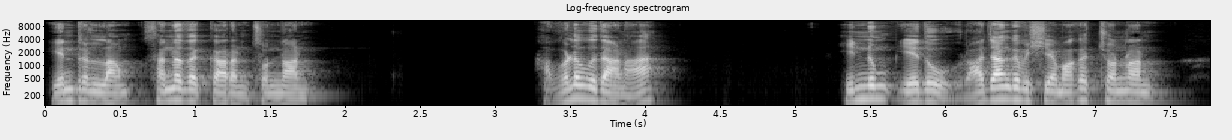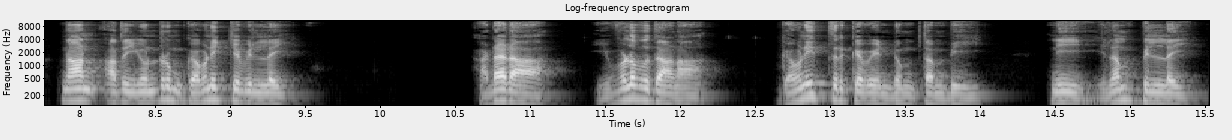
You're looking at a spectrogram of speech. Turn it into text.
என்றெல்லாம் சன்னதக்காரன் சொன்னான். அவ்வளவுதானா? இன்னும் ஏதோ ராஜாங்க விஷயமாகச் சொன்னான். நான் அதை ஒன்றும் கவனிக்கவில்லை. அடடா இவ்வளவுதானா? கவனித்திருக்க வேண்டும் தம்பி. நீ இளம்பிள்ளை.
